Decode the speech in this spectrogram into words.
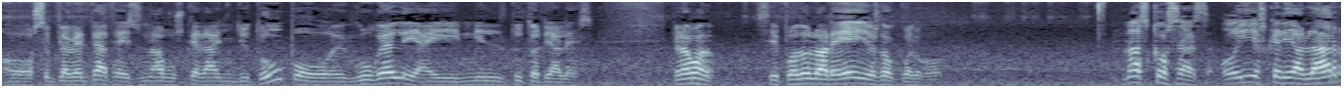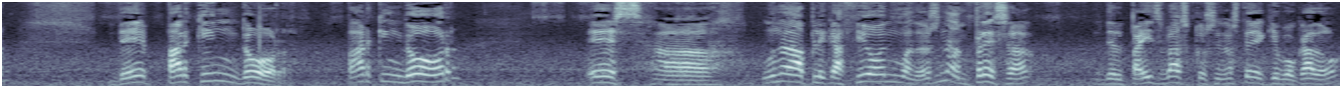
o simplemente hacéis una búsqueda en YouTube o en Google y hay mil tutoriales. Pero bueno si puedo lo haré y os lo cuelgo. Más cosas. Hoy os quería hablar de Parking Door. Parking Door es ah, una aplicación bueno es una empresa del País Vasco si no estoy equivocado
